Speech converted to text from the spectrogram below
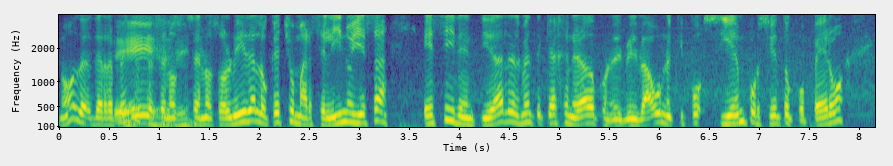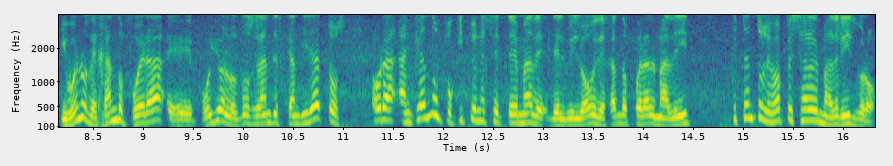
¿no? De, repente se, nos, se, nos, olvida lo que ha hecho Marcelino y esa, esa identidad realmente que ha generado con el Bilbao, un equipo 100% copero y bueno, dejando fuera eh, pollo a los dos grandes candidatos. Ahora, anclando un poquito en ese tema del Bilbao y dejando fuera al Madrid, ¿qué tanto le va a pesar al Madrid, bro?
